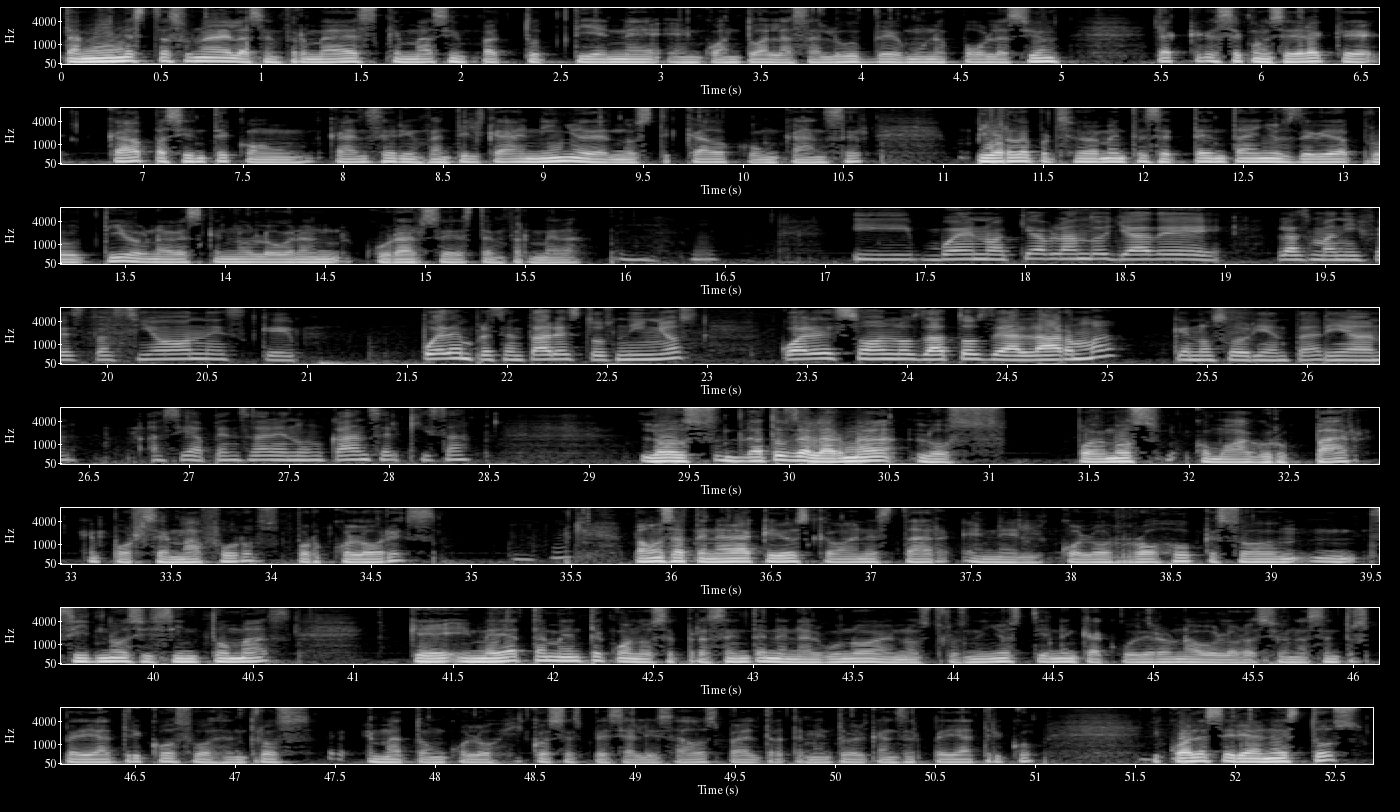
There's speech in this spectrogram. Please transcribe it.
también esta es una de las enfermedades que más impacto tiene en cuanto a la salud de una población, ya que se considera que cada paciente con cáncer infantil, cada niño diagnosticado con cáncer, pierde aproximadamente 70 años de vida productiva una vez que no logran curarse de esta enfermedad. Y bueno, aquí hablando ya de las manifestaciones que pueden presentar estos niños, ¿cuáles son los datos de alarma que nos orientarían hacia pensar en un cáncer quizá? Los datos de alarma los podemos como agrupar por semáforos, por colores. Vamos a tener aquellos que van a estar en el color rojo, que son signos y síntomas que inmediatamente cuando se presenten en alguno de nuestros niños tienen que acudir a una valoración a centros pediátricos o a centros hematoncológicos especializados para el tratamiento del cáncer pediátrico. ¿Y cuáles serían estos?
